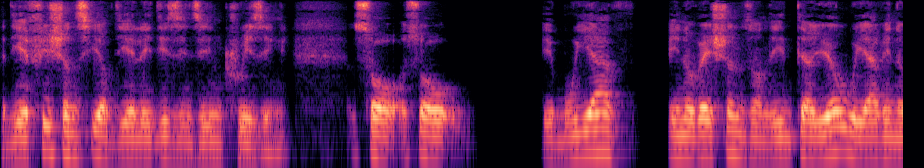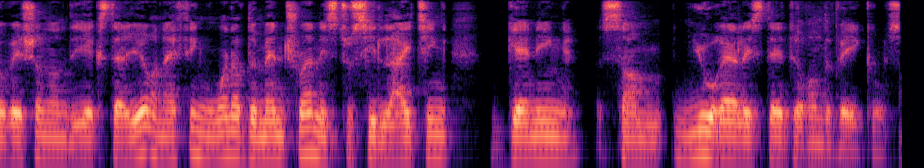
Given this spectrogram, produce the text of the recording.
The efficiency of the LEDs is increasing. So, so we have innovations on the interior, we have innovation on the exterior, and I think one of the main trends is to see lighting gaining some new real estate around the vehicles.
